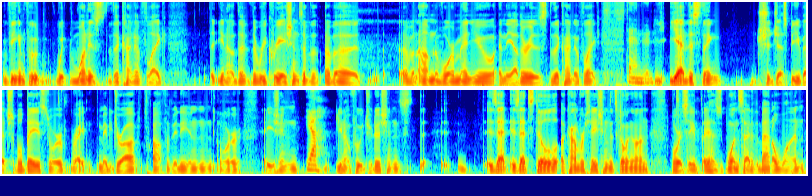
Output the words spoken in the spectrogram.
vegan food. With- One is the kind of like, you know, the the recreations of of a of an omnivore menu, and the other is the kind of like, Standard. yeah, this thing should just be vegetable based, or right, maybe draw off of Indian or Asian, Yeah. you know, food traditions. Is that is that still a conversation that's going on, or is it has one side of the battle won?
